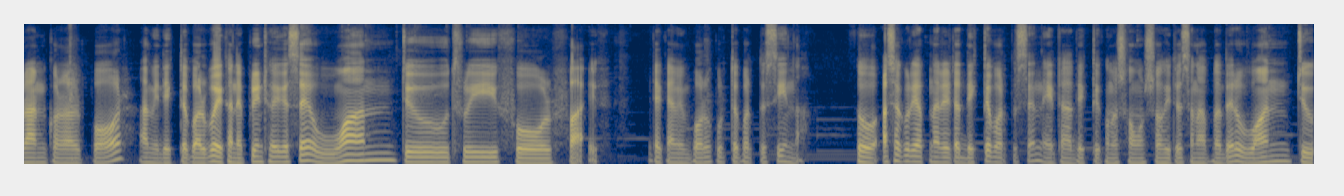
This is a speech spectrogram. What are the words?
রান করার পর আমি দেখতে পারব এখানে প্রিন্ট হয়ে গেছে one two three four five এটাকে আমি বড় করতে পারতেছি না। তো আশা করি আপনারা এটা দেখতে পারতেছেন। এটা দেখতে কোনো সমস্যা হইতেছে না আপনাদের। One two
